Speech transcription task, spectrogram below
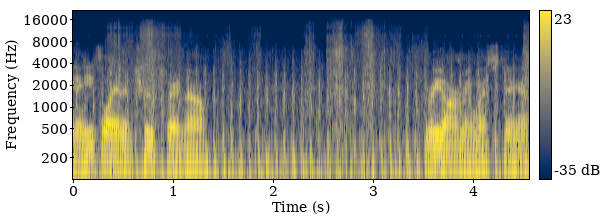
Yeah, he's landing troops right now. Rearming my Stinger.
